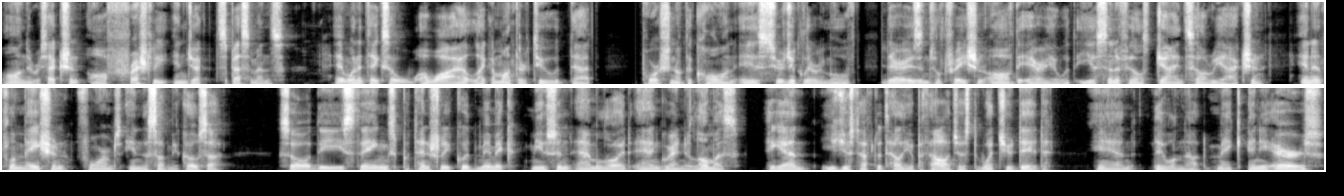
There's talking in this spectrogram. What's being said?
on the resection of freshly injected specimens. And when it takes a, a while, like a month or two, that portion of the colon is surgically removed, there is infiltration of the area with eosinophils, giant cell reaction, and inflammation forms in the submucosa. So these things potentially could mimic mucin, amyloid, and granulomas. Again, you just have to tell your pathologist what you did, and they will not make any errors,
